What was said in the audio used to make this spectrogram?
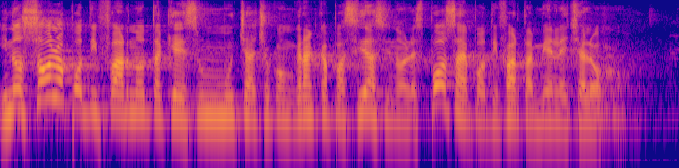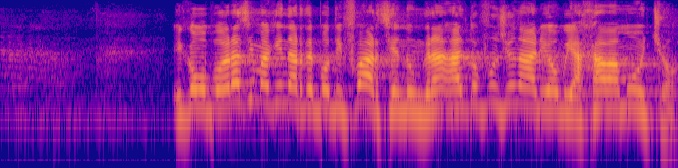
Y no solo Potifar nota que es un muchacho con gran capacidad, sino la esposa de Potifar también le echa el ojo. Y como podrás imaginarte, Potifar, siendo un gran alto funcionario, viajaba mucho.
